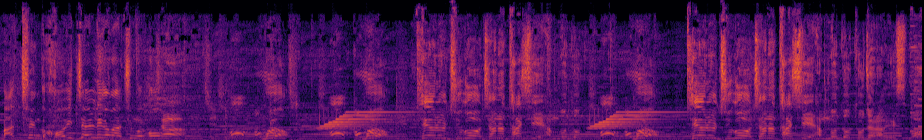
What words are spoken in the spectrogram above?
맞춘 거 거의 젤리가 맞춘 거. 어, 자, 뭐야? 뭐야? 태연을 주고 저는 다시 한 번 더. 뭐야? 태연을 주고 저는 다시 한 번 더 도전하겠습니다.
